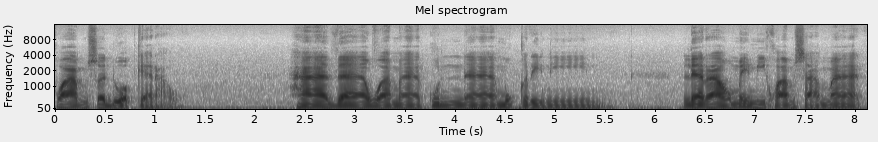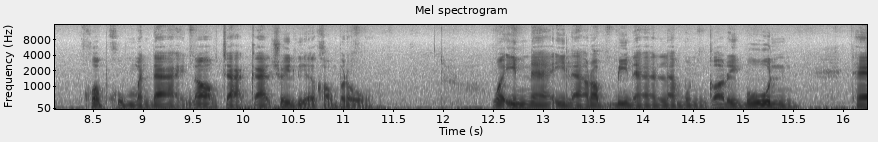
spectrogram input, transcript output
ความสะดวกแก่เราฮาดาวามากุนนามุกรินีน และเราไม่มีความสามารถควบคุมมันได้นอกจากการช่วยเหลือของพระองค์ ว่าอินนาอิลารอบบินาละมุนกอริบูนแท้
